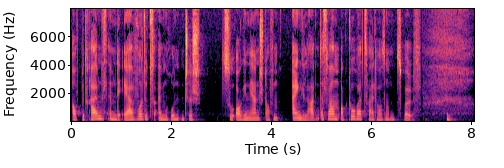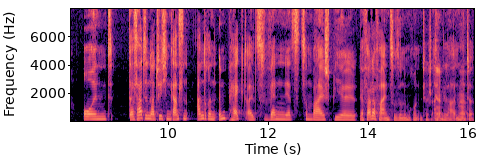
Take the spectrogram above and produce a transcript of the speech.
auf Betreiben des MDR wurde zu einem runden Tisch zu originären Stoffen eingeladen. Das war im Oktober 2012. Und das hatte natürlich einen ganz anderen Impact, als wenn jetzt zum Beispiel der Förderverein zu so einem runden Tisch eingeladen ja, ja. hätte.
